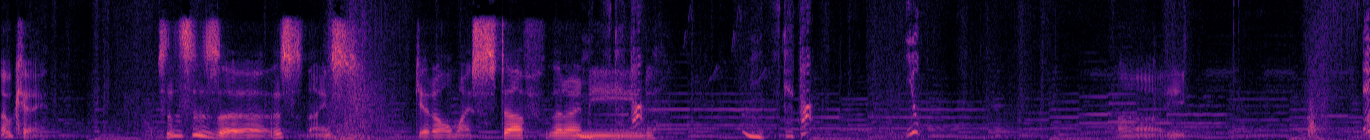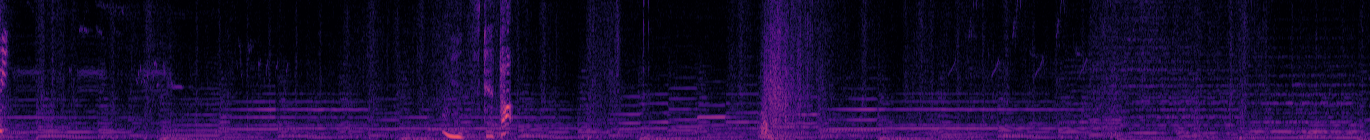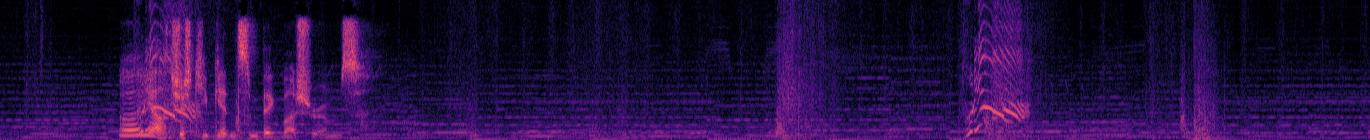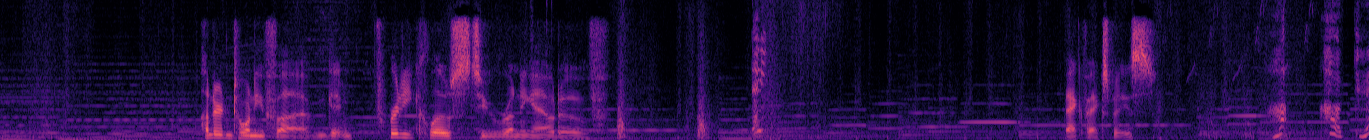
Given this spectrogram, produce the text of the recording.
Okay. So this is uh this is nice. Get all my stuff that I need. Oh yeah, let's just keep getting some big mushrooms. Hundred and twenty-five. I'm getting pretty close to running out of backpack space. 発見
